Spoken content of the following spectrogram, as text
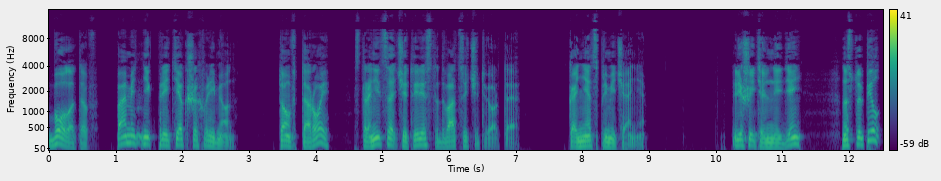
Болотов. Памятник притекших времен. Том 2, страница 424. Конец примечания. Решительный день наступил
